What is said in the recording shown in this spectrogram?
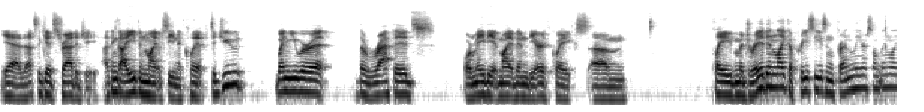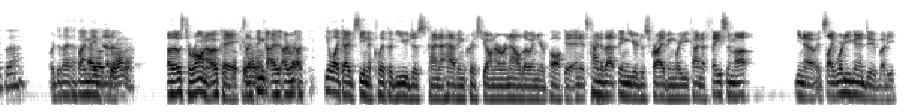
Yeah, that's a good strategy. I think I even might have seen a clip. Did you, when you were at the Rapids, or maybe it might have been the Earthquakes? Um, play Madrid in like a preseason friendly or something like that? Or did I have I made that Toronto. Up? Oh, that was Toronto. Okay, because I think I, I. I, feel like I've seen a clip of you just kind of having Cristiano Ronaldo in your pocket, and it's kind of that thing you're describing where you kind of face him up. You know, it's like, what are you going to do, buddy?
